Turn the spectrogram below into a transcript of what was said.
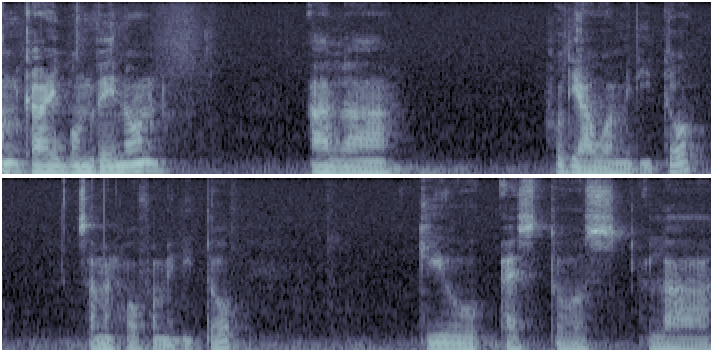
saluton kai bonvenon alla hodiaŭa medito, Zamenhofa medito, kiu estos la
